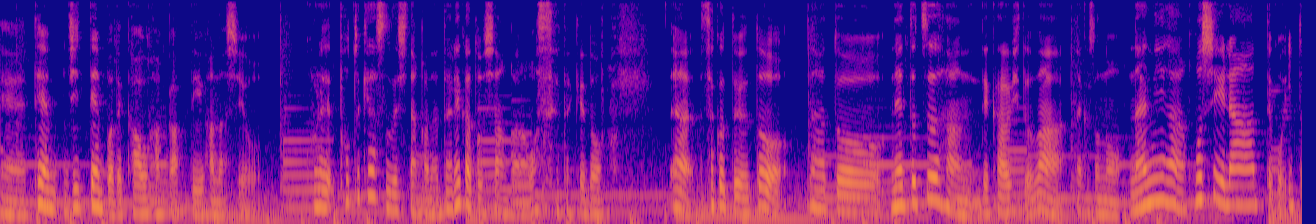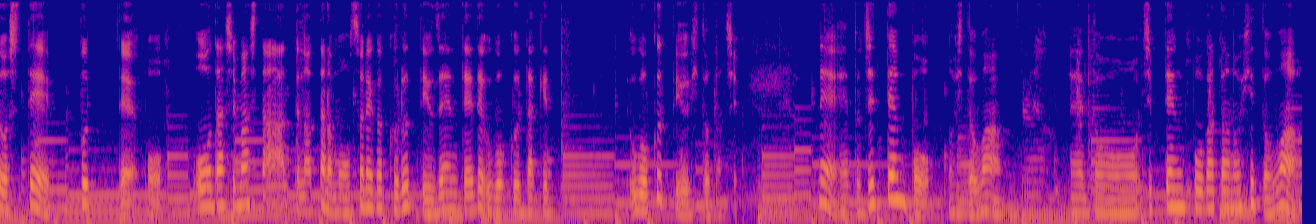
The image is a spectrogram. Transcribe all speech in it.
えー、実店舗で買う派かっていう話を。これポッドキャストでしたんかな？誰かとしたんかな？忘れたけど。あサクッと言うとあとネット通販で買う人はなんかその何が欲しいなってこう意図してプッてこうオーダーしましたってなったらもうそれが来るっていう前提で動くだけ動くっていう人たち。で、えーと、実店舗の人は、えーと、実店舗型の人は、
